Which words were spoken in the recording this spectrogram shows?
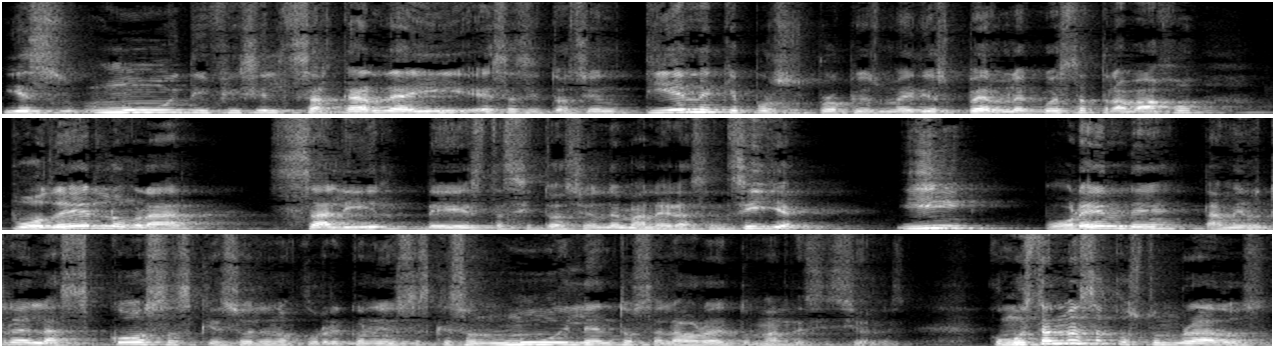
y es muy difícil sacar de ahí esa situación. Tiene que por sus propios medios, pero le cuesta trabajo poder lograr salir de esta situación de manera sencilla. Y por ende, también otra de las cosas que suelen ocurrir con ellos es que son muy lentos a la hora de tomar decisiones. Como están más acostumbrados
